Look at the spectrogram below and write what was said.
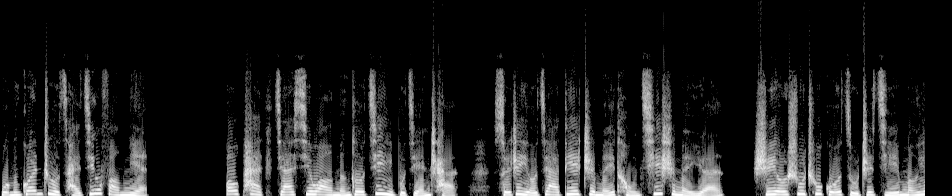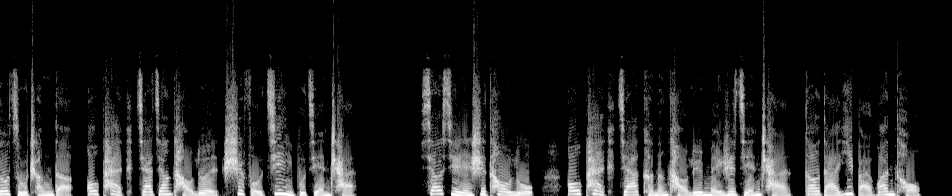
我们关注财经方面，OPEC 加希望能够进一步减产。随着油价跌至每桶七十美元，石油输出国组织及盟友组成的 OPEC 加将讨论是否进一步减产。消息人士透露，OPEC 加可能考虑每日减产高达一百万桶。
